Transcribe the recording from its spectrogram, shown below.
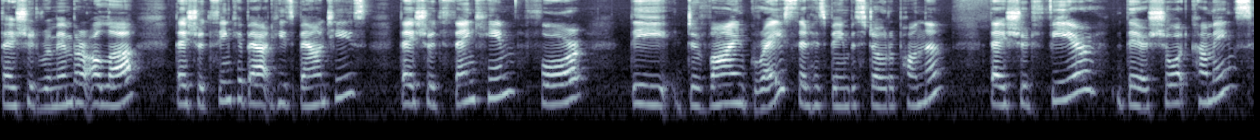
they should remember Allah, they should think about His bounties, they should thank Him for the divine grace that has been bestowed upon them. They should fear their shortcomings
